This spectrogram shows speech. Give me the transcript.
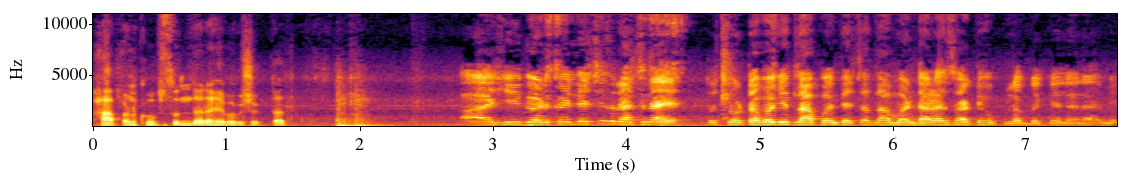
हा पण खूप सुंदर आहे बघू शकतात. ही गडकल्याचीच रचना आहे. तो छोटा बघितला आपण त्याच्यातला मंडळांसाठी उपलब्ध केलेला आहे आम्ही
